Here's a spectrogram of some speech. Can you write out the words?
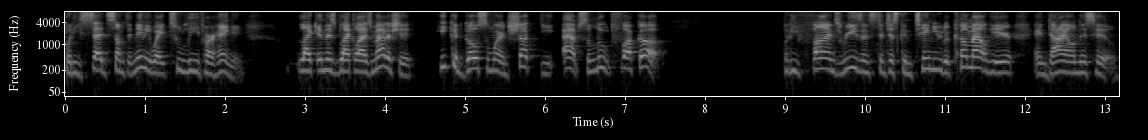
but he said something anyway to leave her hanging. Like in this Black Lives Matter shit, he could go somewhere and shut the absolute fuck up. But he finds reasons to just continue to come out here and die on this hill.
